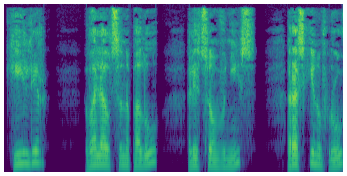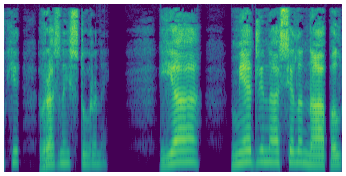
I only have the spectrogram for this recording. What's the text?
Киллер валялся на полу, лицом вниз, раскинув руки в разные стороны. Я медленно осела на пол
